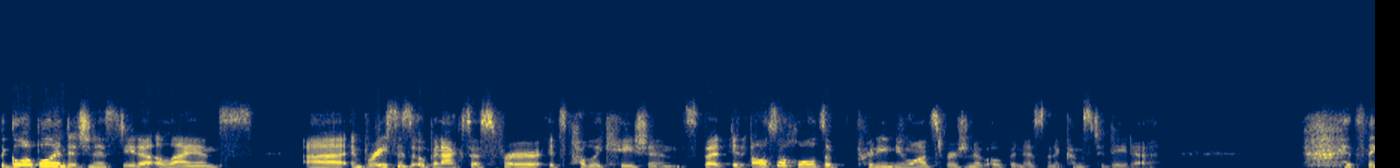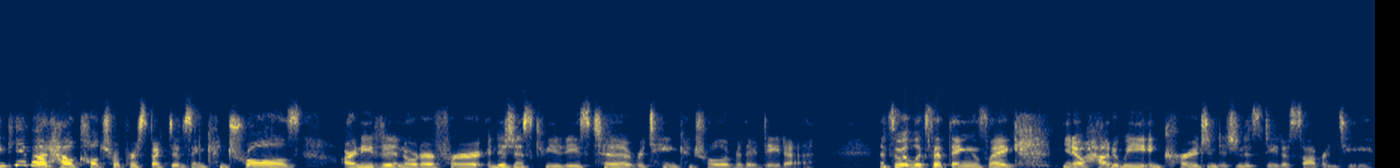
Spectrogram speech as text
The Global Indigenous Data Alliance uh, embraces open access for its publications, but it also holds a pretty nuanced version of openness when it comes to data. It's thinking about how cultural perspectives and controls are needed in order for Indigenous communities to retain control over their data. And so it looks at things like, you know, how do we encourage Indigenous data sovereignty?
